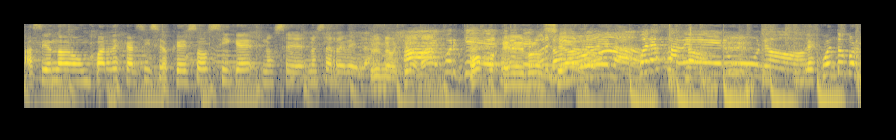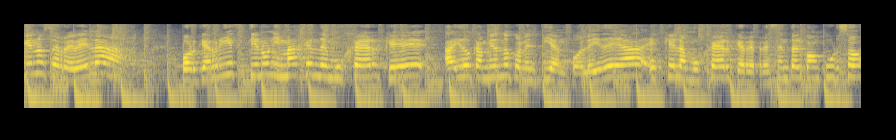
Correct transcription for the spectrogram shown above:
haciendo un par de ejercicios que eso sí que no se, no se revela. Pero me imagino Ay, más. ¿por qué? Ojo, en el. No se revela. Para saber uno. Les cuento por qué no se revela. Porque Riff tiene una imagen de mujer que ha ido cambiando con el tiempo. La idea es que la mujer que representa el concurso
